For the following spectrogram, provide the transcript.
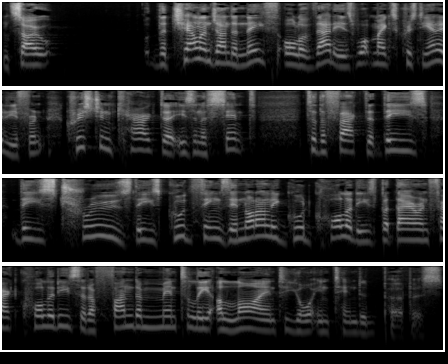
And so, the challenge underneath all of that is what makes Christianity different. Christian character is an assent to the fact that these, these truths, these good things, they're not only good qualities, but they are in fact qualities that are fundamentally aligned to your intended purpose.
